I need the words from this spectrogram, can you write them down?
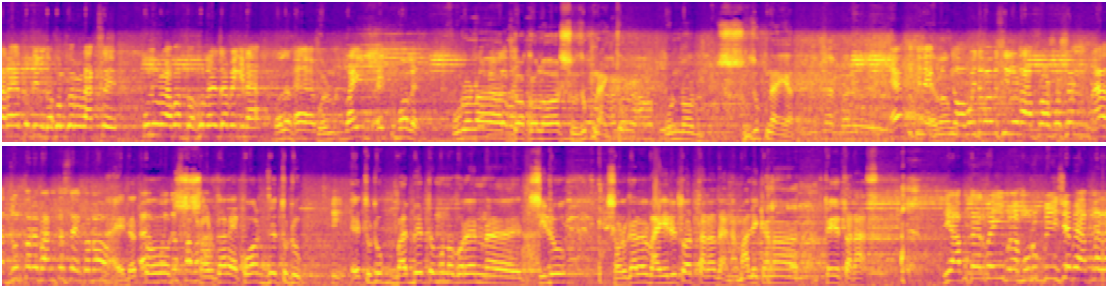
যারা এতদিন দখল করে রাখছে পুনরায় আবার দখল হয়ে যাবে কিনা? আহ, ভাই একটু বলেন। পুরোনো দখল হওয়ার সুযোগ নাই তো। পূর্ণ সুযোগ নাই আর। এবং- অবৈধভাবে ছিল না? প্রশাসন জোর করে ভাঙতেছে কোনো এটা তো সরকার একর যেটুক জি। এতটুক ভাববে তো মনে করেন ছিল। সরকারের বাইরে তো আর তারা দেয় না মালিকানাতে তারা আছে। জি আপনাদের ভাই মুরব্বী হিসেবে আপনার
